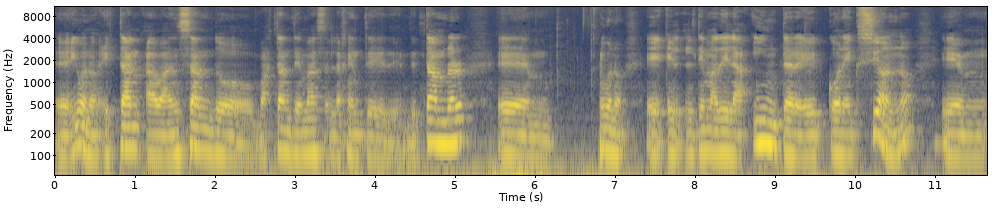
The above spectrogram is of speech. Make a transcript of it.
Eh, y bueno, están avanzando bastante más la gente de, Tumblr. bueno, el, el, tema de la interconexión, ¿no? Em,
